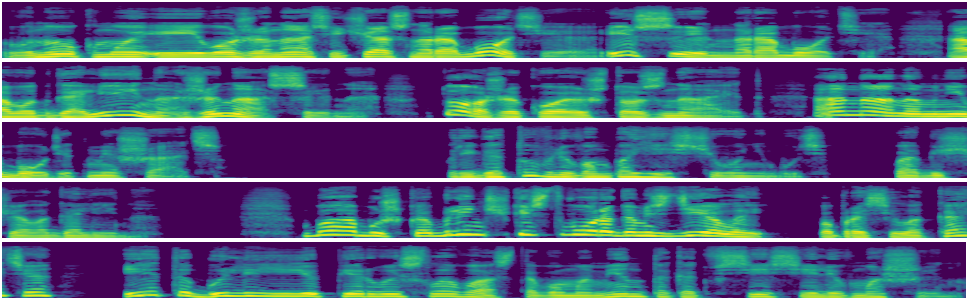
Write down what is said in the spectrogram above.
Внук мой и его жена сейчас на работе, и сын на работе. А вот Галина, жена сына, тоже кое-что знает. Она нам не будет мешать». «Приготовлю вам поесть чего-нибудь», — пообещала Галина. «Бабушка, блинчики с творогом сделай», — попросила Катя, и это были ее первые слова с того момента, как все сели в машину.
